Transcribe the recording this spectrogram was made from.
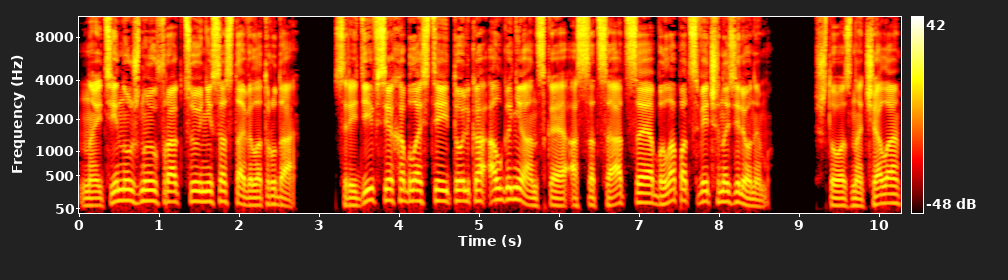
Найти нужную фракцию не составило труда. Среди всех областей только Алганианская ассоциация была подсвечена зеленым, что означало,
